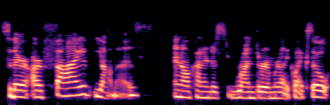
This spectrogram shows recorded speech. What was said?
So there are five yamas, and I'll kind of just run through them really quick. So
